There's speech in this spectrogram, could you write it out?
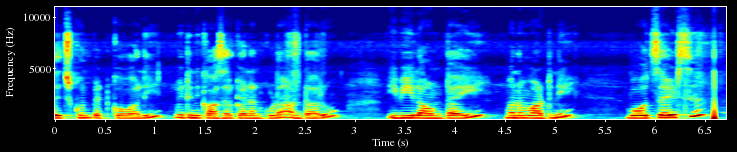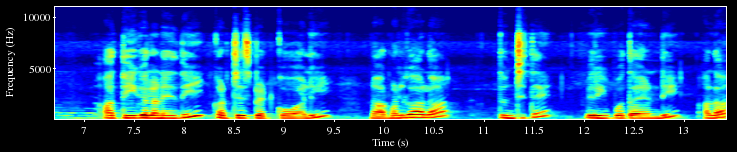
తెచ్చుకొని పెట్టుకోవాలి. వీటిని కాసరకాయలు అని కూడా అంటారు. ఇవి ఇలా ఉంటాయి. మనం వాటిని బోత్ సైడ్స్ ఆ తీగలు అనేది కట్ చేసి పెట్టుకోవాలి. నార్మల్గా అలా తుంచితే విరిగిపోతాయండి. అలా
